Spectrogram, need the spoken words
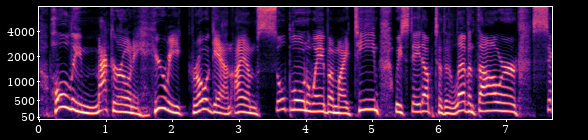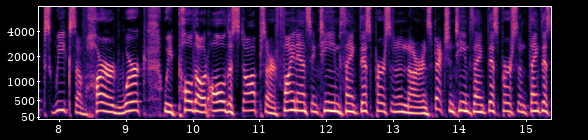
holy macaroni, here we grow again. I am so blown away by my team. We stayed up to the 11th hour, six weeks of hard work. We pulled out all the stops. Our financing team thanked this person, and our inspection team thanked this person, thank this.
